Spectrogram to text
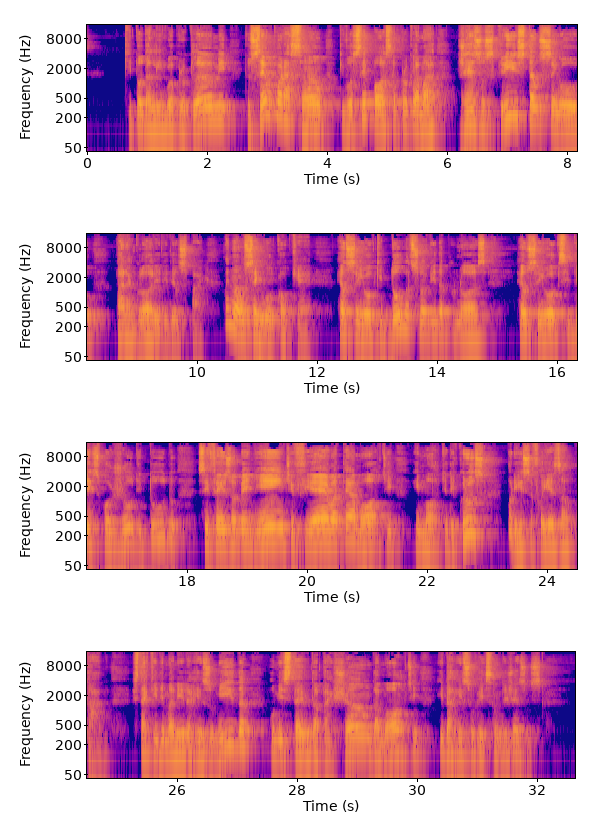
Que toda língua proclame, que o seu coração, que você possa proclamar: Jesus Cristo é o Senhor, para a glória de Deus Pai. Mas não é um Senhor qualquer, é o Senhor que doa a sua vida por nós, é o Senhor que se despojou de tudo se fez obediente, fiel até a morte e morte de cruz, por isso foi exaltado. Está aqui de maneira resumida o mistério da paixão, da morte e da ressurreição de Jesus.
